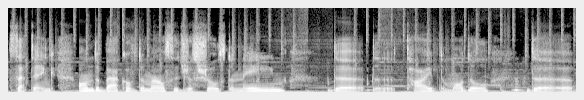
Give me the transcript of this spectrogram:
setting. On the back of the mouse, it just shows the name, the the type, the model, the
